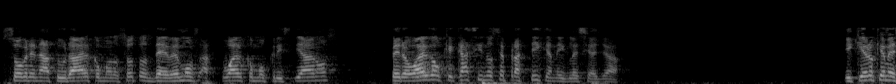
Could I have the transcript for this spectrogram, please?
sobrenatural, como nosotros debemos actuar como cristianos, pero algo que casi no se practica en la iglesia ya. Y quiero que me,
